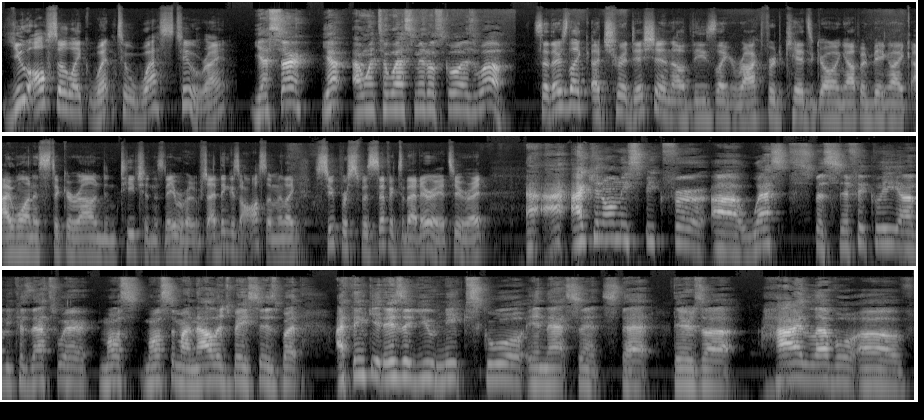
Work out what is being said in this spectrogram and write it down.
you also like went to West too, right? Yes, sir. Yep, I went to West Middle School as well. So there's like a tradition of these like Rockford kids growing up and being like, I want to stick around and teach in this neighborhood, which I think is awesome and like super specific to that area too, right? I, I can only speak for uh, West specifically uh, because that's where most most of my knowledge base is. But I think it is a unique school in that sense that there's a high level of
